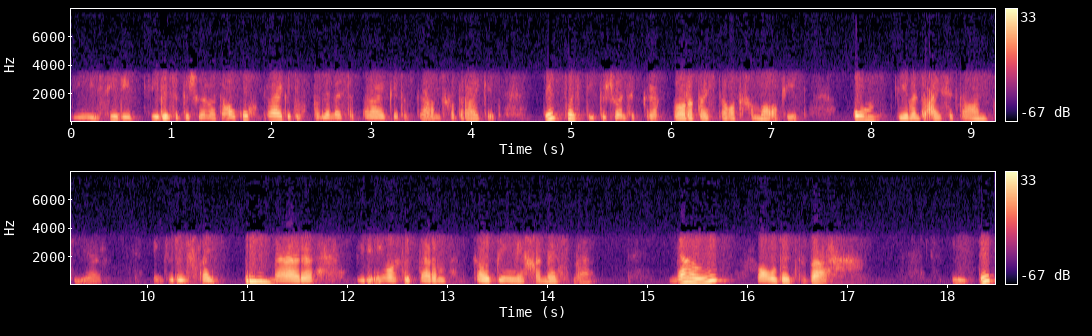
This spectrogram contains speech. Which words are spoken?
die CDC dis 'n persoon wat alkohol gebruik het of pille misbruik het of drank gebruik het. Dit was die persoon se kruk waarop hy staat gemaak het om lewenseise te hanteer. En so dis sy primêre, wie die Engelse term coping meganisme. Nou val dit weg. En dit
